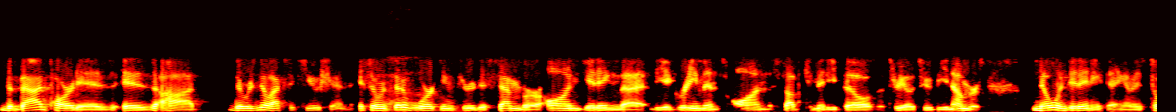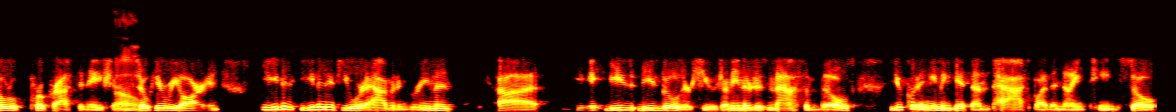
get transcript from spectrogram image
The bad part is is uh, there was no execution. So instead of working through December on getting the the agreements on the subcommittee bills, the 302B numbers, no one did anything. I mean, it's total procrastination. Oh. So here we are, and even even if you were to have an agreement, uh, it, these these bills are huge. I mean, they're just massive bills. You couldn't even get them passed by the 19th. So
